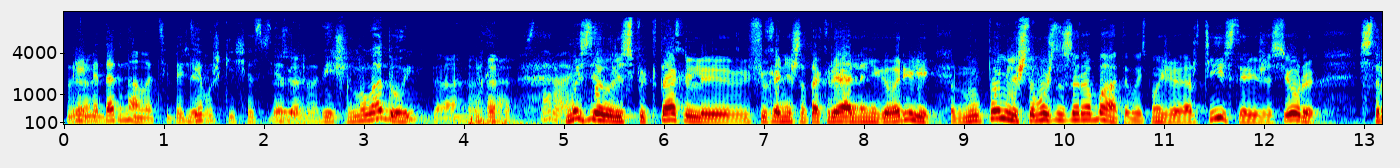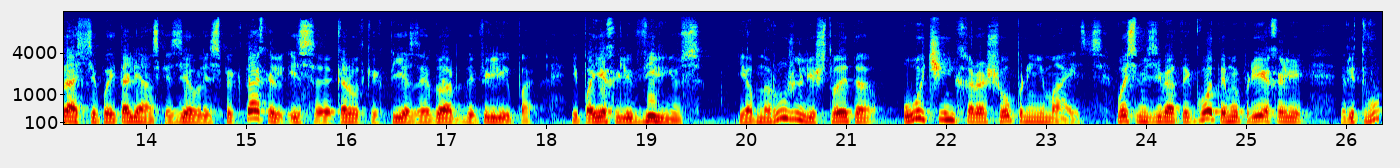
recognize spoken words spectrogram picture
Время Да. догнало тебя. Девушки сейчас все открывают. Вечно молодой. Да. Стараюсь. Мы сделали спектакль, э, еще, конечно, так реально не говорили. Мы поняли, что можно зарабатывать. Мы же артисты, режиссеры. «Страсти по-итальянски» сделали спектакль из э, коротких пьес Эдуарда де Филиппа и поехали в Вильнюс. И обнаружили, что это очень хорошо принимается. 89 год, и мы приехали в Литву,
